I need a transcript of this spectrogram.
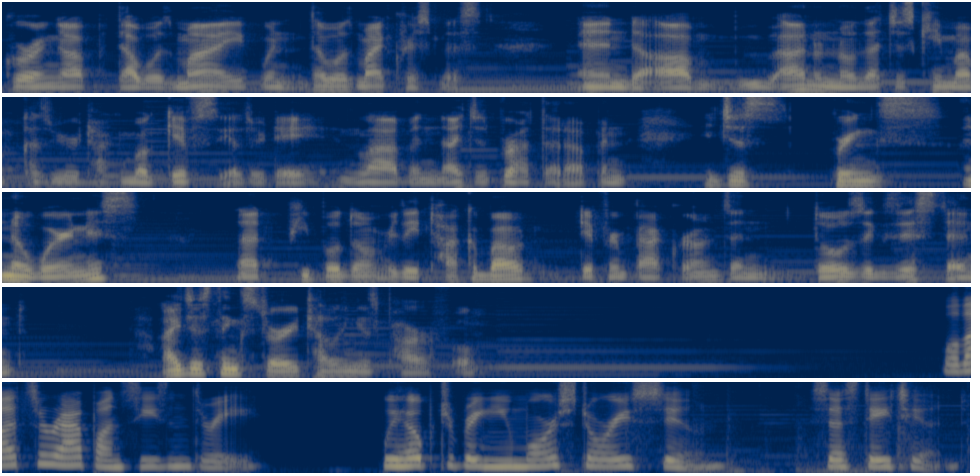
growing up. That was my when that was my Christmas, and um, I don't know. That just came up because we were talking about gifts the other day in lab, and I just brought that up, and it just brings an awareness that people don't really talk about different backgrounds, and those exist, and I just think storytelling is powerful. Well, that's a wrap on season three. We hope to bring you more stories soon, so stay tuned.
